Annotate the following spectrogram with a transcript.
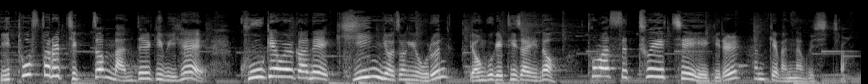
이 토스터를 직접 만들기 위해 9개월간의 긴 여정에 오른 영국의 디자이너 토마스 트웨이치의 얘기를 함께 만나보시죠.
